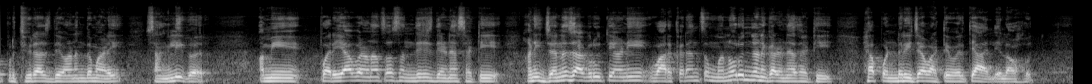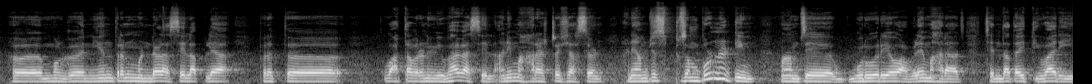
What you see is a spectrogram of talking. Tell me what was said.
पृथ्वीराज देवानंद माळे सांगलीकर आम्ही पर्यावरणाचा संदेश देण्यासाठी आणि जनजागृती आणि वारकऱ्यांचं मनोरंजन करण्यासाठी ह्या पंढरीच्या वाटेवरती आलेलो आहोत. मग नियंत्रण मंडळ असेल आपल्या परत वातावरण विभाग असेल आणि महाराष्ट्र शासन आणि आमचे संपूर्ण टीम मग आमचे गुरुवर्य वाबळे महाराज चंदाताई तिवारी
